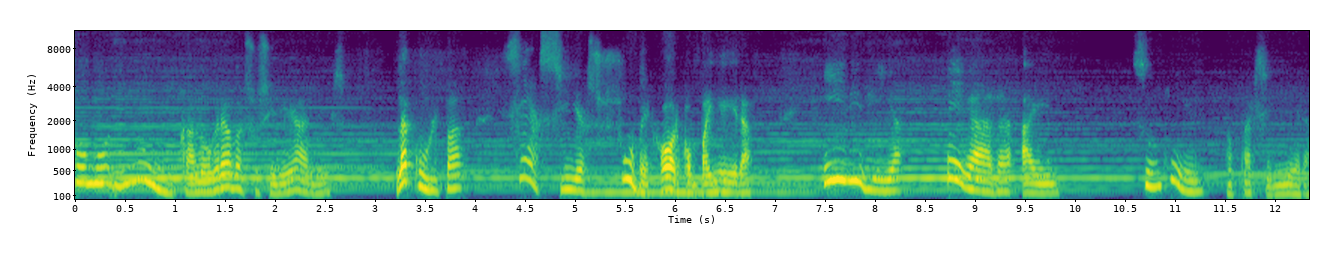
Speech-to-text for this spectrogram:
Como nunca lograba sus ideales, la culpa se hacía su mejor compañera y vivía pegada a él sin que él lo percibiera.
